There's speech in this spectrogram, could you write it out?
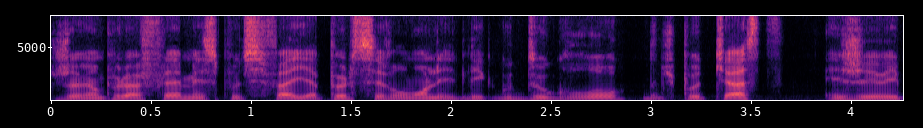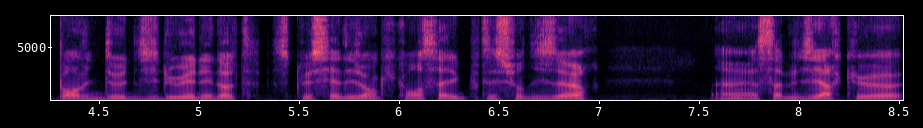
j'avais un peu la flemme et Spotify, Apple, c'est vraiment les, deux gros du podcast et j'avais pas envie de diluer les notes. Parce que s'il y a des gens qui commencent à l'écouter sur Deezer, euh, ça veut dire que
